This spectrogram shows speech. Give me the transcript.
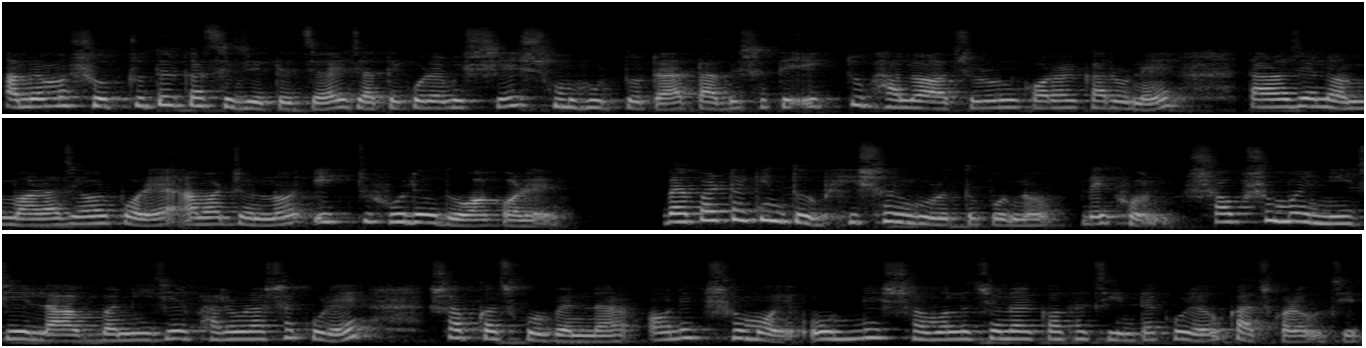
আমি আমার শত্রুদের কাছে যেতে চাই, যাতে করে আমি শেষ মুহূর্তটা তাদের সাথে একটু ভালো আচরণ করার কারণে তারা যেন আমি মারা যাওয়ার পরে আমার জন্য একটু হলেও দোয়া করে। ব্যাপারটা কিন্তু ভীষণ গুরুত্বপূর্ণ। দেখুন সব সময় নিজের লাভ বা নিজের ভালোর আশা করে সব কাজ করবেন না। অনেক সময় অন্যের সমালোচনার কথা চিন্তা করেও কাজ করা উচিত।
